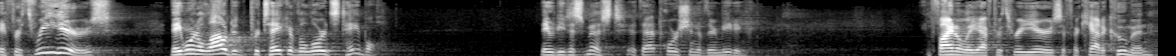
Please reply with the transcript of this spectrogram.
And for three years, they weren't allowed to partake of the Lord's table. They would be dismissed at that portion of their meeting. And finally, after three years, if a catechumen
